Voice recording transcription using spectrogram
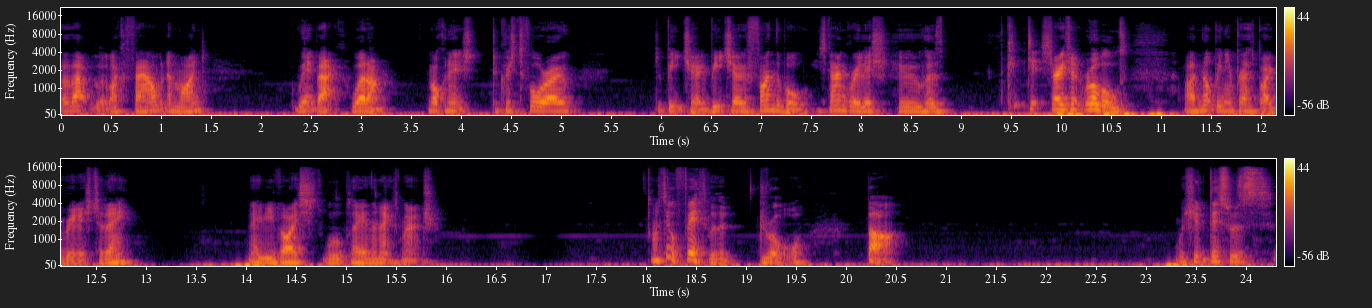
Oh, that looked like a foul. Never mind. Win it back. Well done. Mokonic to Cristoforo. To Bicho. Bicho, find the ball. He's found Grealish, who has kicked it straight at Robbles. I've not been impressed by Grealish today. Maybe Weiss will play in the next match. I'm still fifth with a draw, but we should. This was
